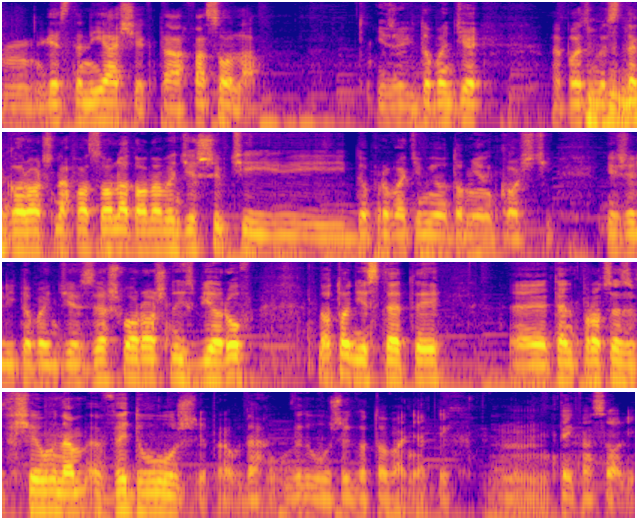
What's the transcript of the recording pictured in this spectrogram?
mm, jest ten jasiek, ta fasola. Jeżeli to będzie e, powiedzmy z tegoroczna fasola, to ona będzie szybciej doprowadzimy ją do miękkości. Jeżeli to będzie z zeszłorocznych zbiorów, no to niestety e, ten proces się nam wydłuży, prawda? Wydłuży gotowania tych, mm, tej fasoli.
